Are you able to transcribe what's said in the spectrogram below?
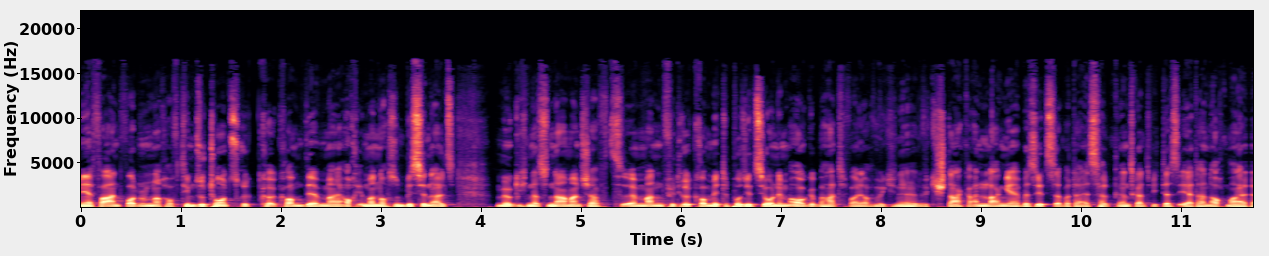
mehr Verantwortung noch auf Team Souton zurückkommen, der man auch immer noch so ein bisschen als möglichen Nationalmannschaftsmann für die Rückraum-Mitte-Position im Auge hat, weil er auch wirklich eine wirklich starke Anlage er besitzt, aber da ist halt ganz, ganz wichtig, dass er dann auch mal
